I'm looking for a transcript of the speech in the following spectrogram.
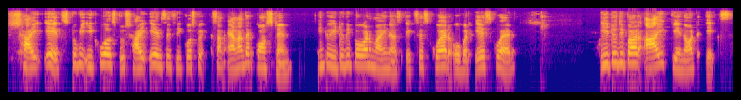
psi x to be equals to psi x is equals to some another constant into e to the power minus x square over a square e to the power i k naught x.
